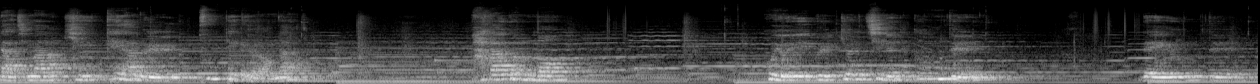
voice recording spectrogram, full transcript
나지막히 태양을 품게 되었나 바다 건너 고요히 물결치는 꿈들 내 음들.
